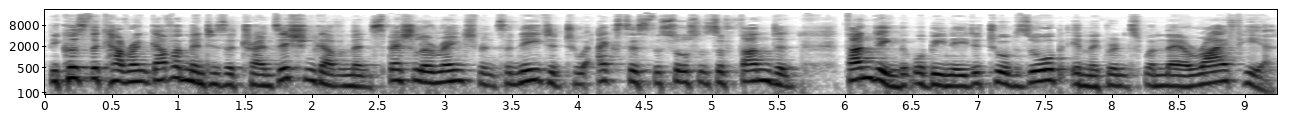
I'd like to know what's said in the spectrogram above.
Because the current government is a transition government, special arrangements are needed to access the sources of funded, funding that will be needed to absorb immigrants when they arrive here.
